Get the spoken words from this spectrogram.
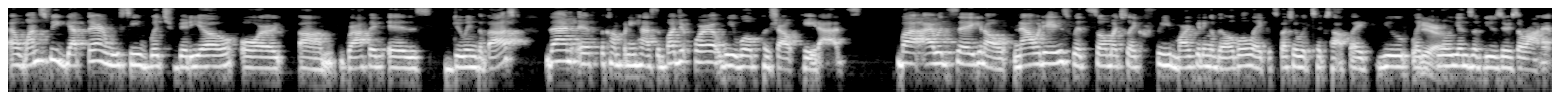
And once we get there and we see which video or um, graphic is doing the best, then if the company has the budget for it, we will push out paid ads. But I would say, you know, nowadays with so much like free marketing available, like especially with TikTok, like you, like yeah. billions of users are on it.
